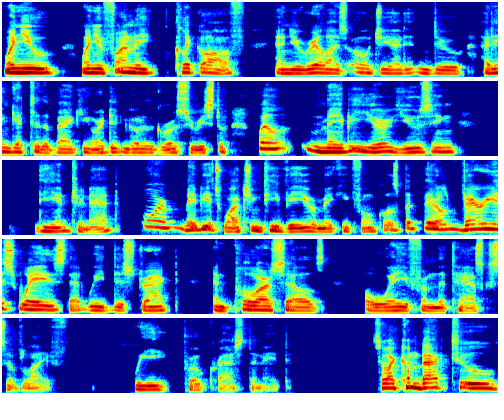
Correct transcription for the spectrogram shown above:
when you when you finally click off and you realize, oh, gee, I didn't do, I didn't get to the banking or I didn't go to the grocery store. Well, maybe you're using the internet or maybe it's watching TV or making phone calls, but there are various ways that we distract and pull ourselves away from the tasks of life. We procrastinate. So I come back to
